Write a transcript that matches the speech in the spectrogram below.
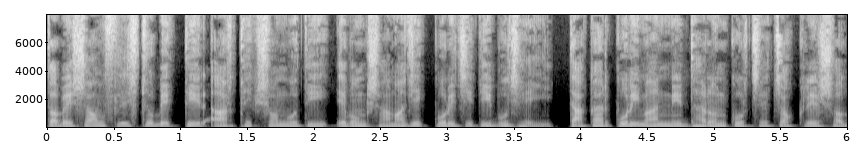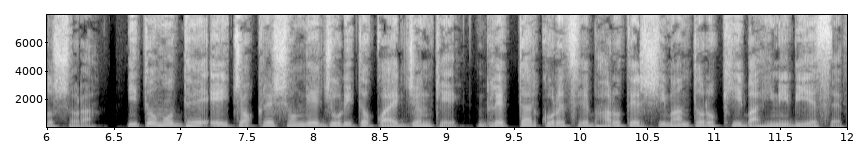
তবে সংশ্লিষ্ট ব্যক্তির আর্থিক সঙ্গতি এবং সামাজিক পরিচিতি বুঝেই টাকার পরিমাণ নির্ধারণ করছে চক্রের সদস্যরা। ইতোমধ্যে এই চক্রের সঙ্গে জড়িত কয়েকজনকে গ্রেপ্তার করেছে ভারতের সীমান্তরক্ষী বাহিনী বিএসএফ।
